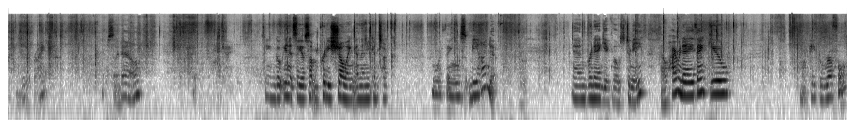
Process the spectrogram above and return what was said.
I can it right. Upside down. Okay. So you can go in it so you have something pretty showing and then you can tuck more things behind it. And Renee gave those to me. Oh, hi Renee, thank you. More paper ruffle.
